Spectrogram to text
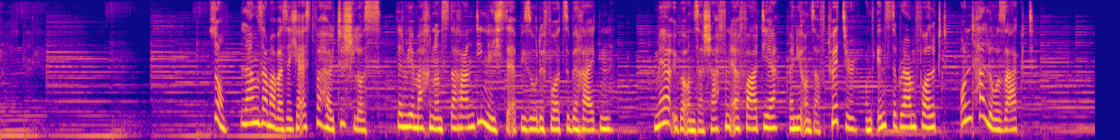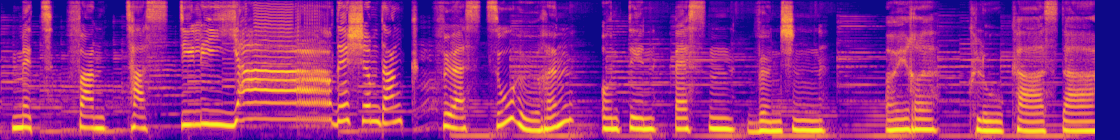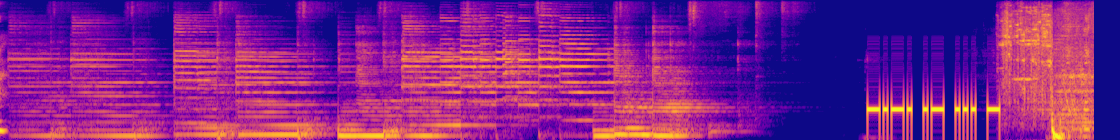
So, langsam aber sicher ist für heute Schluss, denn wir machen uns daran, die nächste Episode vorzubereiten. Mehr über unser Schaffen erfahrt ihr, wenn ihr uns auf Twitter und Instagram folgt und Hallo sagt. Mit fantastiliardischem Dank fürs Zuhören und den besten Wünschen. Eure Cluecaster.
